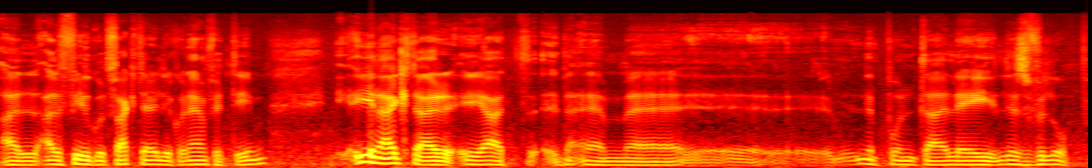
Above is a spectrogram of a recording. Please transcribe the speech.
għall-feel good factor li jkun hemm fit-tim. Jiena iktar qiegħed nippunta lejn l-iżvilupp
